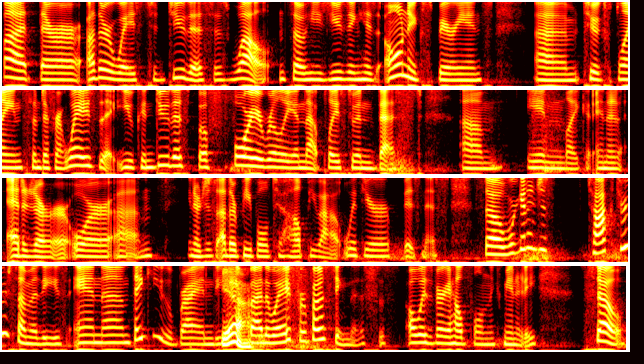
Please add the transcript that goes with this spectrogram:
but there are other ways to do this as well. And so he's using his own experience um, to explain some different ways that you can do this before you're really in that place to invest um, in like in an editor or um, you know just other people to help you out with your business. So we're gonna just talk through some of these. And um, thank you, Brian, D, Yeah. by the way, for posting this. It's always very helpful in the community. So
